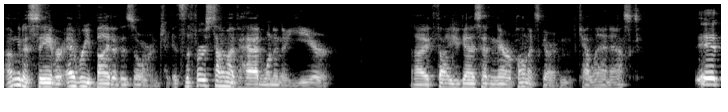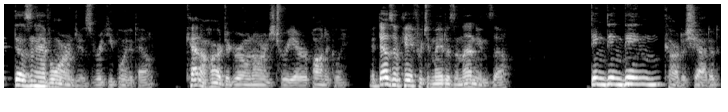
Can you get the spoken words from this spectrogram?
I'm gonna savor every bite of this orange. It's the first time I've had one in a year. I thought you guys had an aeroponics garden, Callahan asked. It doesn't have oranges, Ricky pointed out. Kinda hard to grow an orange tree aeroponically. It does okay for tomatoes and onions, though. Ding, ding, ding, Carter shouted.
